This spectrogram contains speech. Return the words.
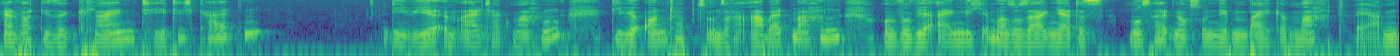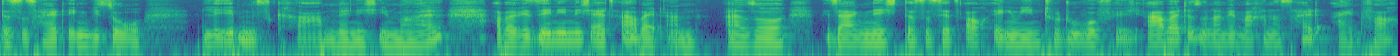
Einfach diese kleinen Tätigkeiten, die wir im Alltag machen, die wir on top zu unserer Arbeit machen und wo wir eigentlich immer so sagen, ja, das muss halt noch so nebenbei gemacht werden. Das ist halt irgendwie so Lebenskram, nenne ich ihn mal. Aber wir sehen ihn nicht als Arbeit an. Also wir sagen nicht, das ist jetzt auch irgendwie ein To-Do, wofür ich arbeite, sondern wir machen es halt einfach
